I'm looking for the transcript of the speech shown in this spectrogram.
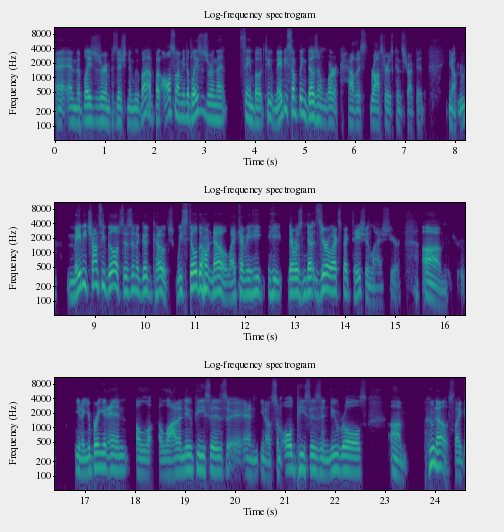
and the Blazers are in position to move up. But also, I mean, the Blazers are in that same boat too. Maybe something doesn't work how this roster is constructed you know, mm-hmm. maybe Chauncey Billups isn't a good coach. We still don't know. Like, I mean, he he there was no, zero expectation last year. Um, you know, you're bringing in a, lo- a lot of new pieces and, you know, some old pieces and new roles. Um, who knows? Like,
